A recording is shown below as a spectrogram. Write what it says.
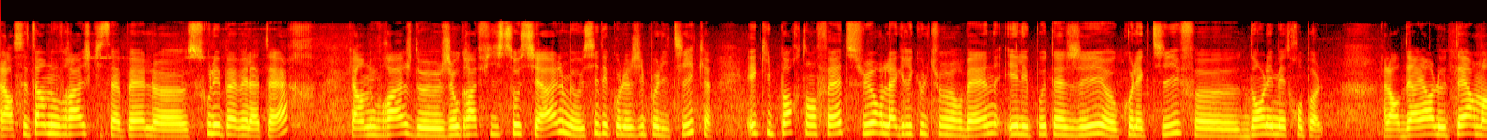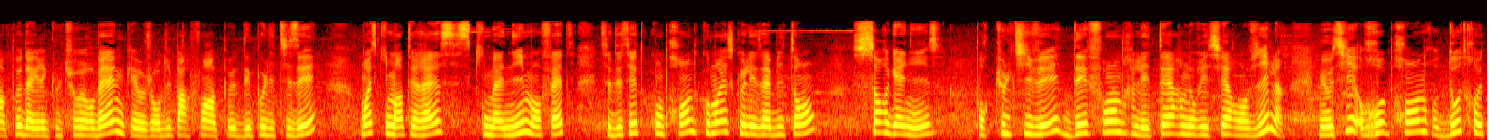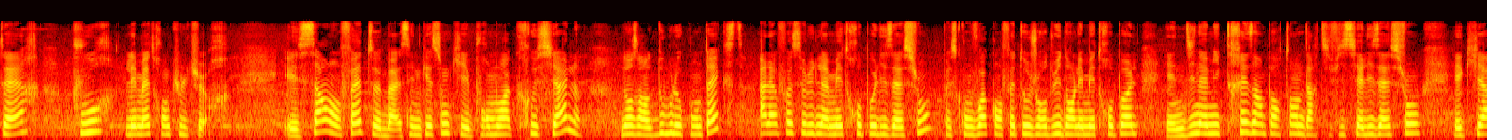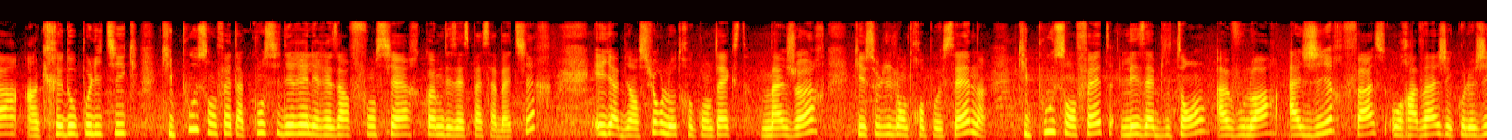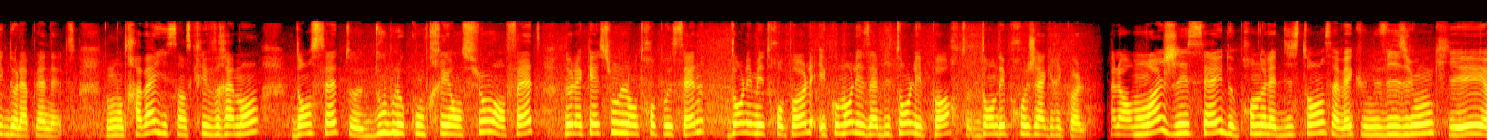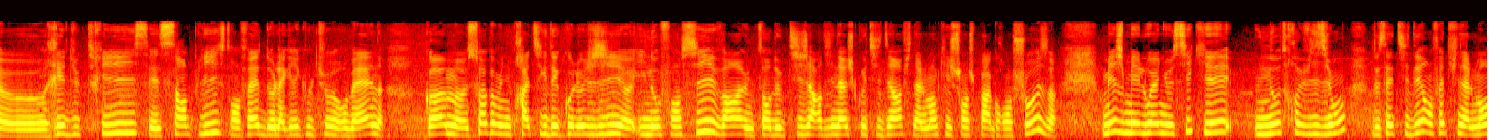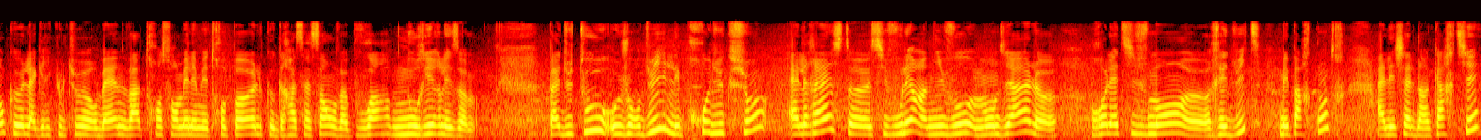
Alors c'est un ouvrage qui s'appelle euh, Sous les pavés la terre, qui est un ouvrage de géographie sociale mais aussi d'écologie politique et qui porte en fait sur l'agriculture urbaine et les potagers euh, collectifs euh, dans les métropoles. Alors derrière le terme un peu d'agriculture urbaine, qui est aujourd'hui parfois un peu dépolitisé, moi ce qui m'intéresse, ce qui m'anime en fait, c'est d'essayer de comprendre comment est-ce que les habitants s'organisent pour cultiver, défendre les terres nourricières en ville, mais aussi reprendre d'autres terres pour les mettre en culture. Et ça, en fait, bah, c'est une question qui est pour moi cruciale dans un double contexte, à la fois celui de la métropolisation, parce qu'on voit qu'en fait aujourd'hui dans les métropoles, il y a une dynamique très importante d'artificialisation et qu'il y a un credo politique qui pousse en fait à considérer les réserves foncières comme des espaces à bâtir. Et il y a bien sûr l'autre contexte majeur qui est celui de l'Anthropocène, qui pousse en fait les habitants à vouloir agir face aux ravages écologiques de la planète. Donc mon travail il s'inscrit vraiment dans cette double compréhension en fait de la question de l'Anthropocène dans les métropoles et comment les habitants les portent dans des projets agricoles. Alors moi j'essaye de prendre la distance avec une vision qui est euh, réductrice et simpliste en fait de l'agriculture urbaine comme soit comme une pratique d'écologie euh, inoffensive, hein, une sorte de petit jardinage quotidien finalement qui ne change pas grand chose, mais je m'éloigne aussi qui est une autre vision de cette idée en fait finalement que l'agriculture urbaine va transformer les métropoles, que grâce à ça on va pouvoir nourrir les hommes. Pas du tout. Aujourd'hui, les productions, elles restent, euh, si vous voulez, à un niveau mondial euh, euh, réduite. Mais par contre, à l'échelle d'un quartier,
